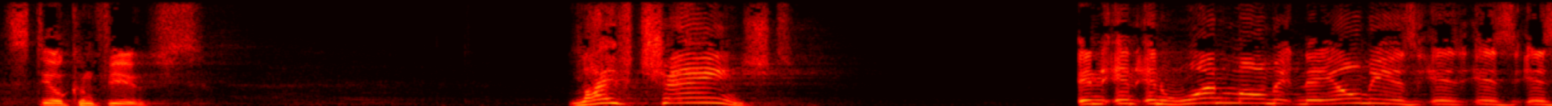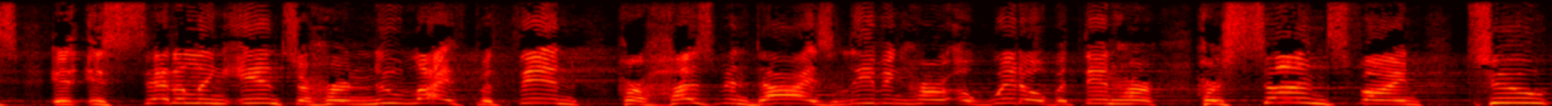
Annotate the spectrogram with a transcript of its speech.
Still confused. Life changed. In, in, in one moment, Naomi is, is, is, is, is settling into her new life, but then her husband dies, leaving her a widow. But then her, her sons find two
